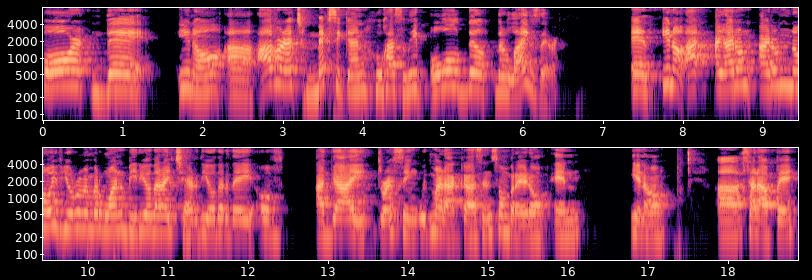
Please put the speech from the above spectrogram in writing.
for the you know, uh, average Mexican who has lived all the, their lives there. And you know, I, I, I don't I don't know if you remember one video that I shared the other day of a guy dressing with maracas and sombrero and you know uh, sarape,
